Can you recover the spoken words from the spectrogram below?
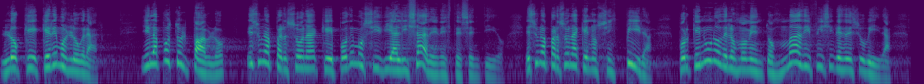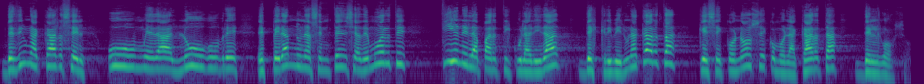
lo que queremos lograr. Y el apóstol Pablo es una persona que podemos idealizar en este sentido. Es una persona que nos inspira, porque en uno de los momentos más difíciles de su vida, desde una cárcel húmeda, lúgubre, esperando una sentencia de muerte, tiene la particularidad de escribir una carta que se conoce como la carta del gozo.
